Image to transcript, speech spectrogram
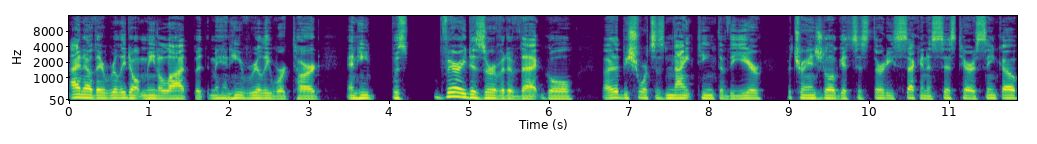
I know they really don't mean a lot, but man, he really worked hard and he was very deserved of that goal. Uh, it'd be Schwartz's 19th of the year. Pietrangelo gets his 32nd assist. Tarasenko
